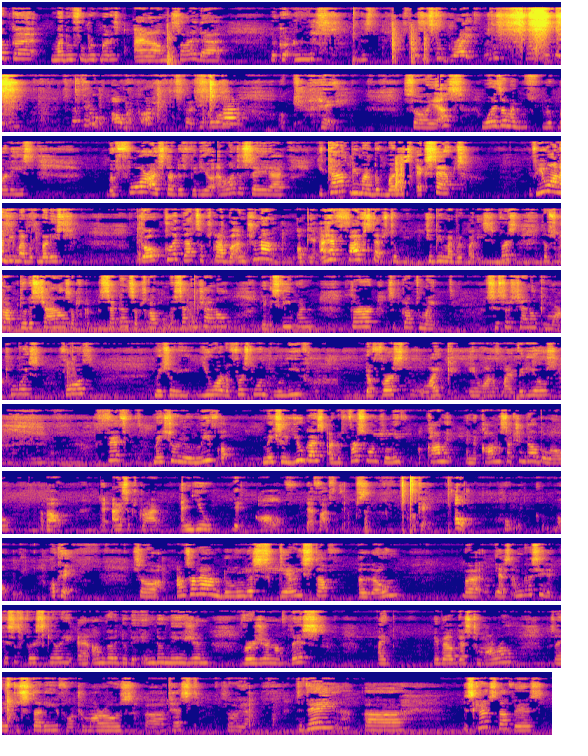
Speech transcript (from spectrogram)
up, guys? My beautiful brick buddies, and I'm sorry that the curtain this this, this is too bright. Let me. It's gonna take a oh my god, it's gonna take a while. Okay, so yes, what is up, my brick buddies? Before I start this video, I want to say that you cannot be my brick buddies except if you want to be my brick buddies go click that subscribe button. Turn on okay i have five steps to be, to be my brick buddies. First subscribe to this channel second subscribe to my second channel Lady Stephen third subscribe to my sister's channel Kimar Toys. Fourth make sure you are the first one who leave the first like in one of my videos. Fifth make sure you leave a make sure you guys are the first one to leave a comment in the comment section down below about that I subscribed and you did all of that five steps. Okay. Oh, holy moly. Okay. So I'm sorry I'm doing this scary stuff alone. But yes, I'm gonna say that this is very scary and I'm gonna do the Indonesian version of this. I maybe I'll guess tomorrow because I need to study for tomorrow's uh, test. So yeah, today uh, the scary stuff is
